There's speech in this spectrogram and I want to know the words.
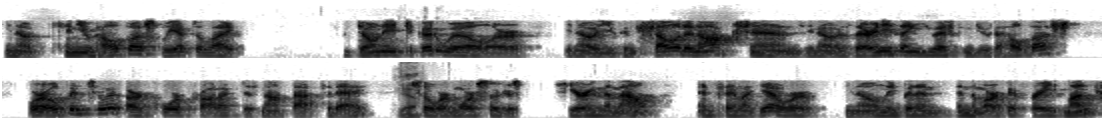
you know, can you help us? We have to like donate to Goodwill or, you know, you can sell it in auctions. You know, is there anything you guys can do to help us? We're open to it. Our core product is not that today. Yeah. So we're more so just hearing them out and saying like, yeah, we're, you know, only been in, in the market for eight months.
